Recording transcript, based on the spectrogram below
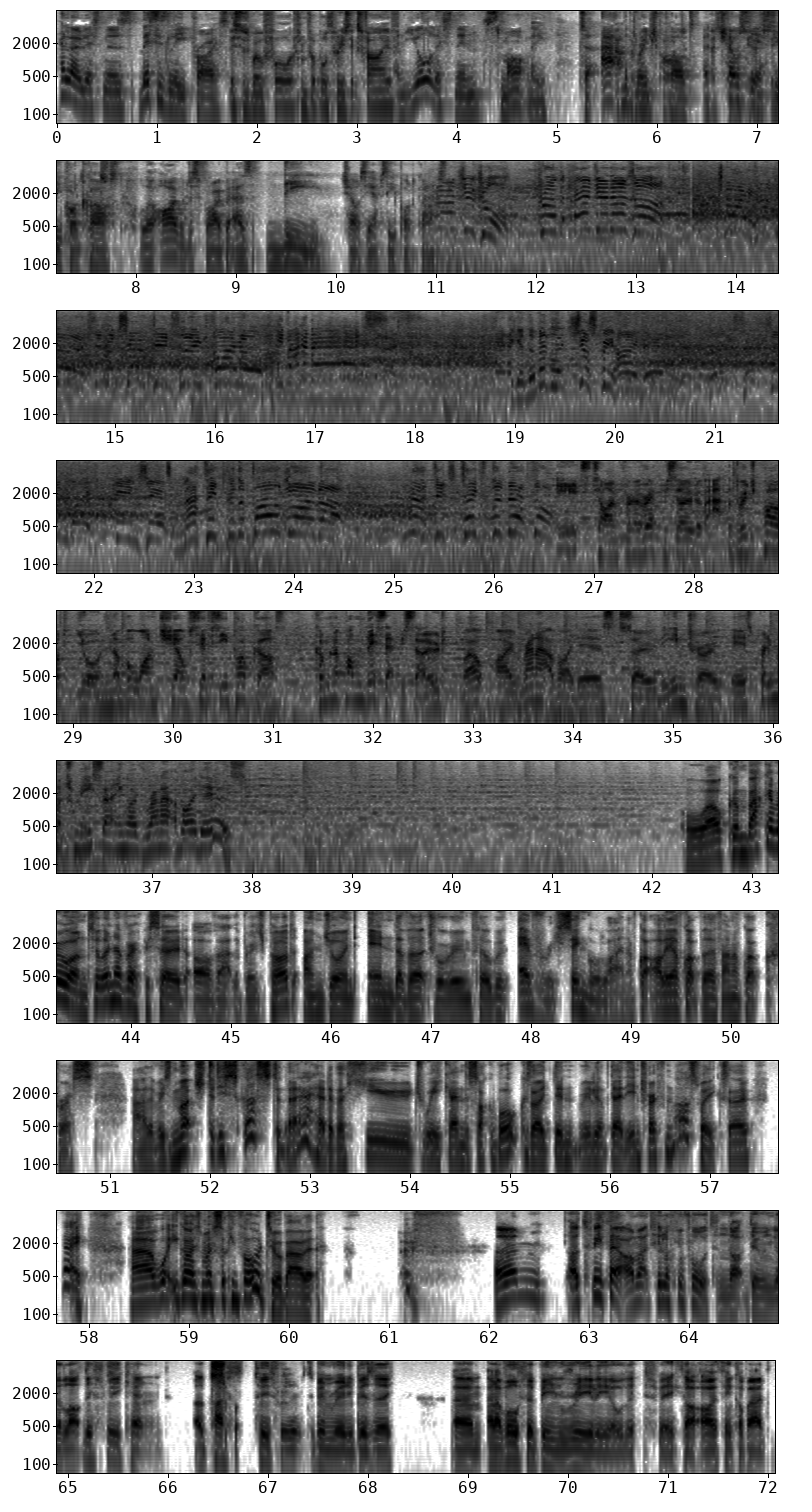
Hello, listeners. This is Lee Price, This is Will Ford from Football 365. and you're listening smartly to At, the, Bridge Pod, a Chelsea, FC podcast, although I would describe it as the Chelsea FC podcast. Magical from Eden Hazard. Kai Havertz in the Champions League final. Ivanovic. In the middle, it's just behind him. But it's swept in by Hakim Ziyech. Matic with the ball driver. Matic takes the net off. It's time for another episode of At the Bridge Pod, your number one Chelsea FC podcast. Coming up on this episode, well, I ran out of ideas, so the intro is pretty much me saying I've ran out of ideas. Welcome back, everyone, to another episode of At the Bridge Pod. I'm joined in the virtual room filled with every single line. I've got Ollie, I've got Berth, and I've got Chris. Uh, there is much to discuss today ahead of a huge weekend of soccer ball because I didn't really update the intro from last week. So, hey, uh, what are you guys most looking forward to about it? Um, uh, to be fair, I'm actually looking forward to not doing a lot this weekend. The past two, three weeks have been really busy. Um, and I've also been really ill this week. I, I think I've had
